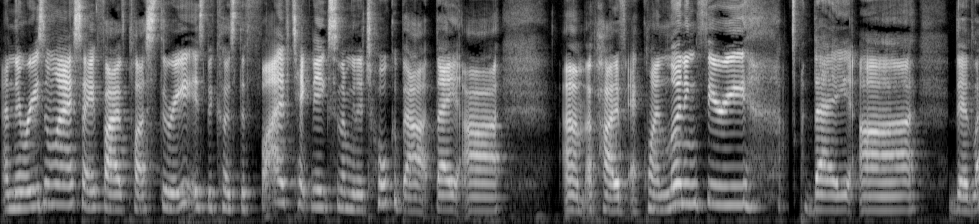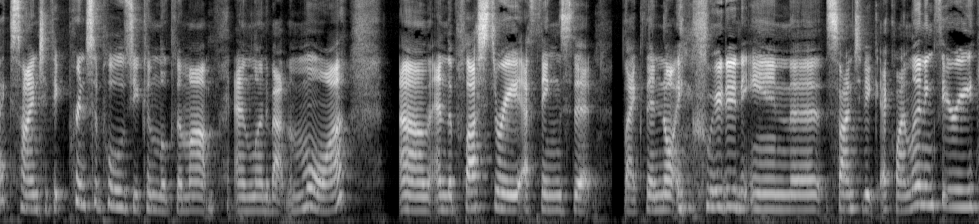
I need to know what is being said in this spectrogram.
And the reason why I say five plus three is because the five techniques that I'm going to talk about, they are um, a part of equine learning theory. They are they're like scientific principles. You can look them up and learn about them more. Um, and the plus three are things that like they're not included in the scientific equine learning theory,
